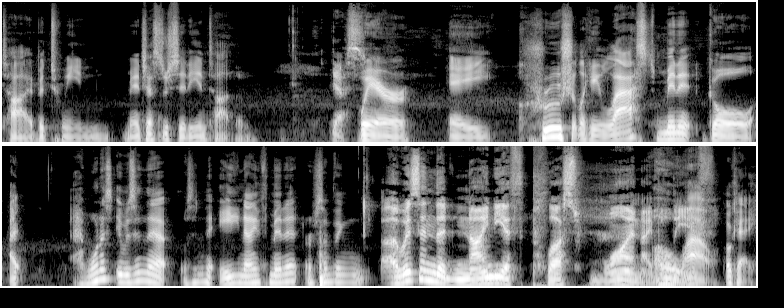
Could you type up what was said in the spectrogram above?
tie between Manchester City and Tottenham yes. where a crucial like a last minute goal I I want to it was in that was it in the 89th minute or something Uh, it was in the 90th plus one, I believe. Oh wow. Okay.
